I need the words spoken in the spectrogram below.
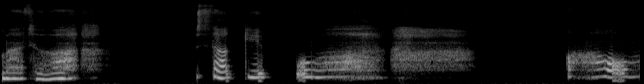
まずは、先っぽを、ああ、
